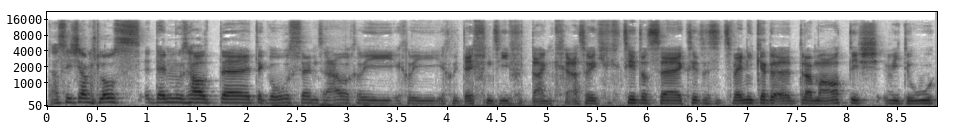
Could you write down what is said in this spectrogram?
das ist am Schluss, dann muss halt äh, der Gossens auch ein bisschen, ein, bisschen, ein bisschen defensiver denken. Also ich, ich sehe das, äh, ich sehe das jetzt weniger äh, dramatisch wie du.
